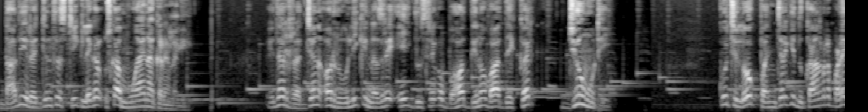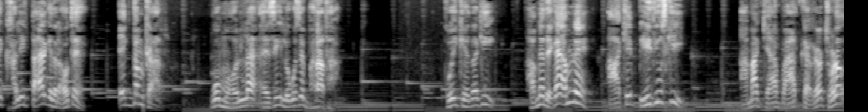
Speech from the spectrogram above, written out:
दादी रज्जन से स्टिक लेकर उसका मुआयना करने लगी। इधर रज्जन और रोली की नज़रें एक दूसरे को बहुत दिनों बाद देखकर झूम उठी। कुछ लोग पंचर की दुकान पर पड़े खाली टायर की तरह होते हैं। एकदम कार वो मोहल्ला ऐसे ही लोगों से भरा था। कोई कहता कि, हमने देखा हमने आँखें पी थी उसकी। आमा क्या बात कर रहे हो? छोड़ो।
